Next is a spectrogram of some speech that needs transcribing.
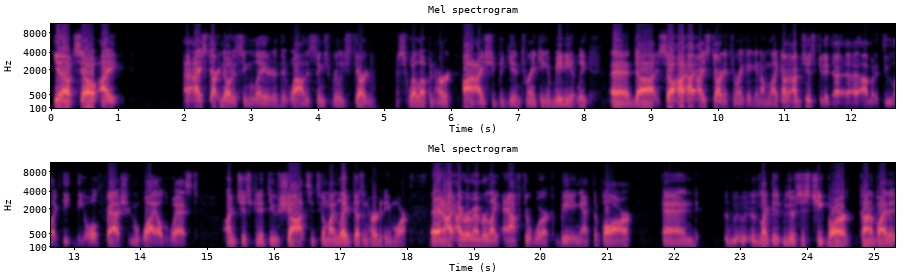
you know, so I I start noticing later that wow, this thing's really starting to swell up and hurt. I should begin drinking immediately. And uh, so I, I- I started drinking, and I'm like, I'm, I'm just gonna, uh, I'm gonna do like the, the old fashioned Wild West. I'm just gonna do shots until my leg doesn't hurt anymore. And I, I remember like after work being at the bar, and like there's- this cheap bar kind of by the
